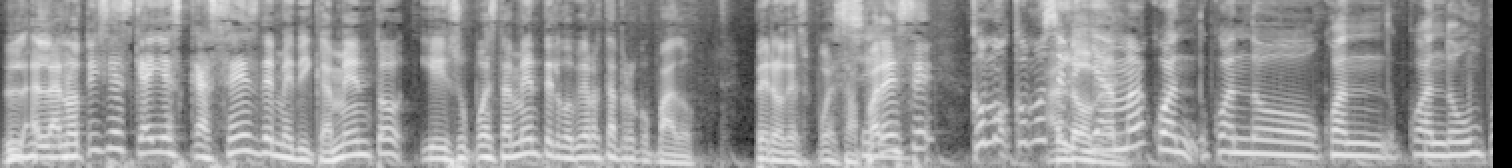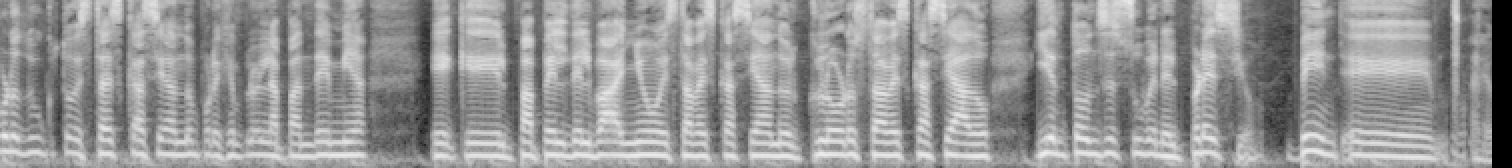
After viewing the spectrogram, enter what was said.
La, la noticia es que hay escasez de medicamento y, supuestamente el gobierno está preocupado. Pero después Sí. aparece. ¿Cómo, cómo se le doble. llama cuando, cuando, cuando, cuando un producto está escaseando? Por ejemplo, en la pandemia, eh, que el papel del baño estaba escaseando, el cloro estaba escaseado y entonces suben el precio. Eh, eh,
